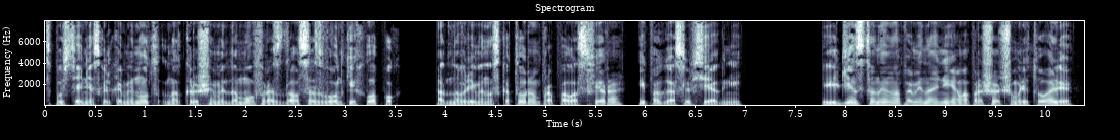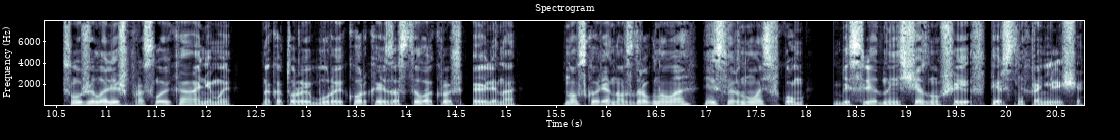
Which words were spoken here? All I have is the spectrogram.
Спустя несколько минут над крышами домов раздался звонкий хлопок, одновременно с которым пропала сфера и погасли все огни. Единственным напоминанием о прошедшем ритуале служила лишь прослойка анимы, на которой бурой коркой застыла кровь Эллина, но вскоре она вздрогнула и свернулась в ком, бесследно исчезнувший в перстне хранилища.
